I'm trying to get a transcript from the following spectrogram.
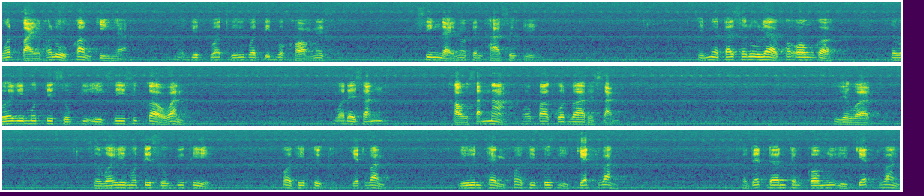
มดไปเพราะลูกความจริงอะยึดว่าถือว่าติดว่าของในสิ่งไหนมาเป็นขาซึกอีกเมื่อตัสรู้แล้วพระองค์ก็ เสวยวิมุตติสุขอยู่อีกสี่สิบเก้าวัน ว่าได้สันเข่าสันหน้าเพราะปรากฏว่าได้สันเรียกว่าเสวยวิมุตติสุขอยู่ที่ข้อที่พึกเจ็ดวัน ยืนแท่งข้อที่พึกอีกเจ็ดวันเสด็จเดินจงกรมอยู่อีกเจ็ดวัน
